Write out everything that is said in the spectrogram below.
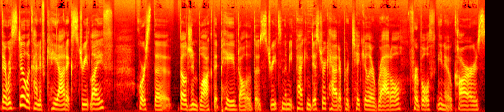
There was still a kind of chaotic street life. Of course, the Belgian block that paved all of those streets in the meatpacking district had a particular rattle for both, you know, cars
